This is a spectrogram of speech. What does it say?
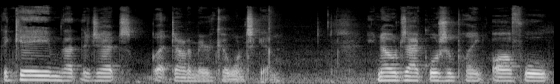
The game that the Jets let down America once again. You know, Zach Wilson playing awful,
